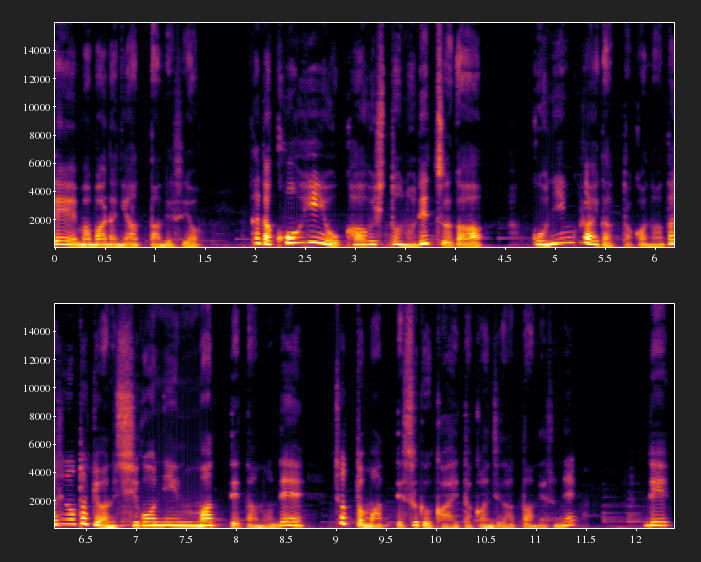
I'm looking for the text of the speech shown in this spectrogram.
てまばらにあったんですよ。ただコーヒーを買う人の列が5人ぐらいだったかな私の時はね45人待ってたのでちょっと待ってすぐ買えた感じだったんですね。で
